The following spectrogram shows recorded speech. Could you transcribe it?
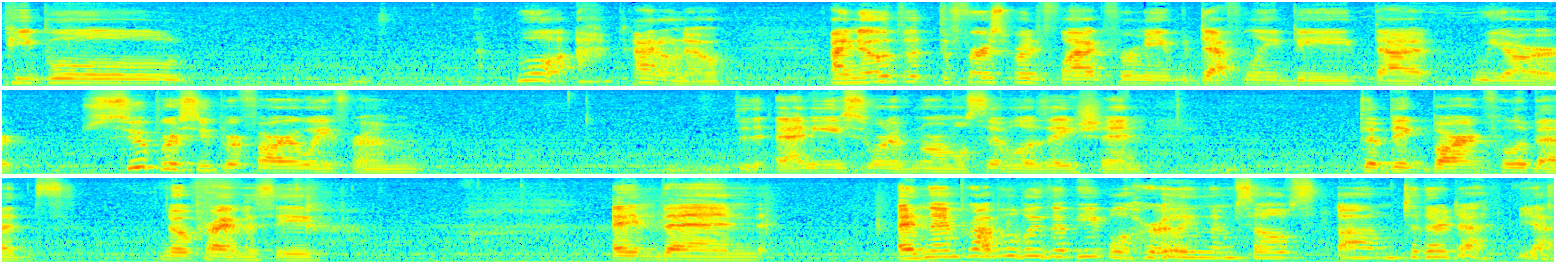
people. Well, I, I don't know. I know that the first red flag for me would definitely be that we are super, super far away from any sort of normal civilization. The big barn full of beds, no privacy, and then, and then probably the people hurling themselves um, to their death. Yeah,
